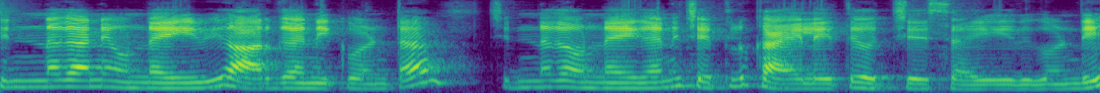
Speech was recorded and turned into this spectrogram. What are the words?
చిన్నగానే ఉన్నాయి. ఇవి ఆర్గానిక్ వంట. చిన్నగా ఉన్నాయి కానీ చెట్లు కాయలైతే వచ్చేసాయి. ఇదిగోండి.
